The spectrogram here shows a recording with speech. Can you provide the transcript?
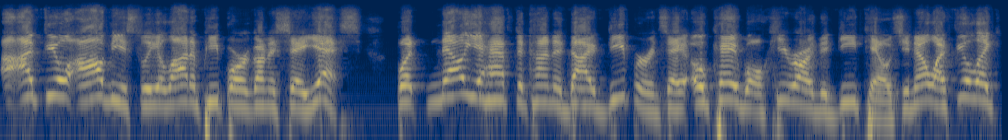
I feel obviously a lot of people are going to say yes. But now you have to kind of dive deeper and say, okay, well, here are the details. You know, I feel like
